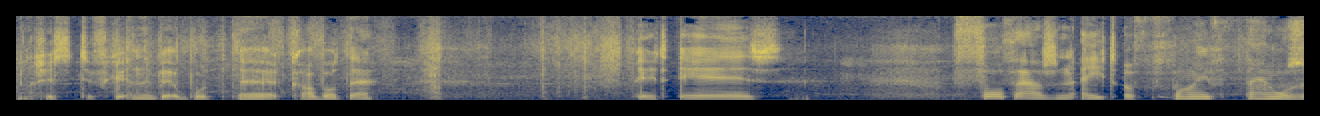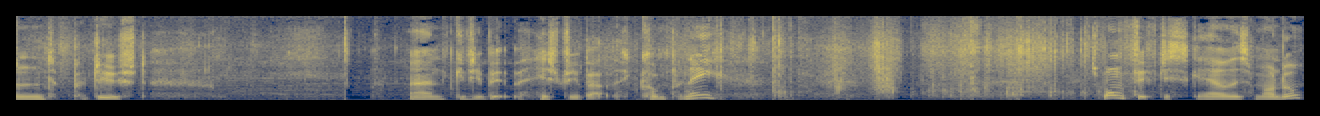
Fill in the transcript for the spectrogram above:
That's your certificate in the bit of wood, uh, cardboard there. It is 4,008 of 5,000 produced. And give you a bit of history about the company. 150 scale this model.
